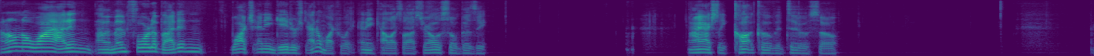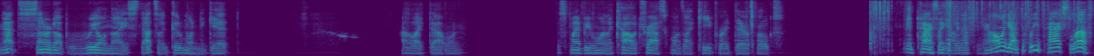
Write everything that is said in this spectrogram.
I don't know why. I didn't. I'm in Florida, but I didn't watch any Gators. I didn't watch really any college last year. I was so busy. I actually caught COVID too, so and that's centered up real nice. That's a good one to get. I like that one. This might be one of the Kyle Trask ones I keep right there, folks. How packs I got left in here? I only got three packs left.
